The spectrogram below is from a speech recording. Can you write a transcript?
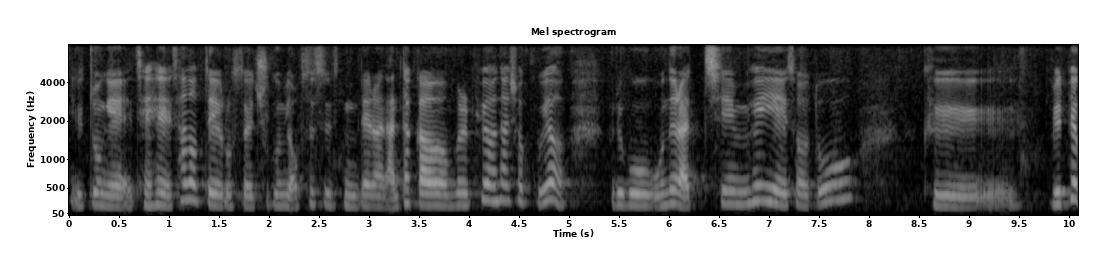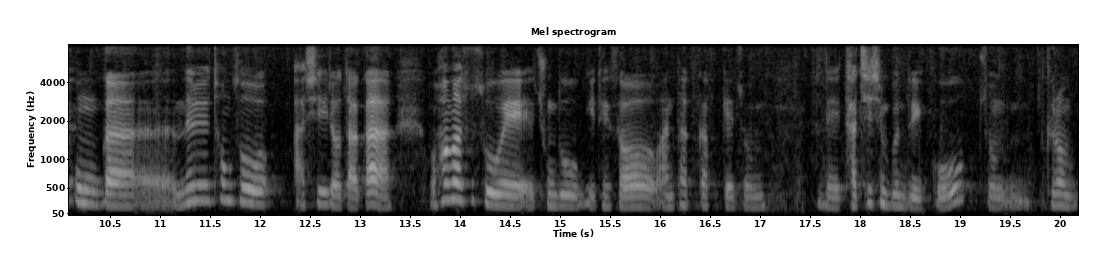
일종의 재해 산업재해로서의 죽음이 없었을 텐데라는 안타까움을 표현하셨고요. 그리고 오늘 아침 회의에서도 그 밀폐 공간을 청소하시려다가 황화수소에 중독이 돼서 안타깝게 좀 네, 다치신 분도 있고 좀 그런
